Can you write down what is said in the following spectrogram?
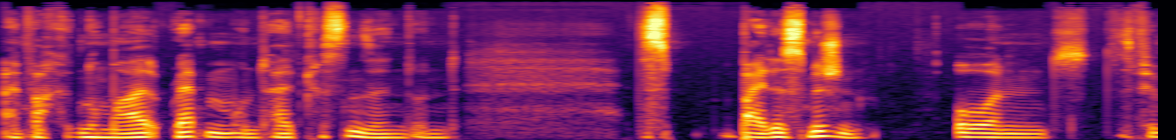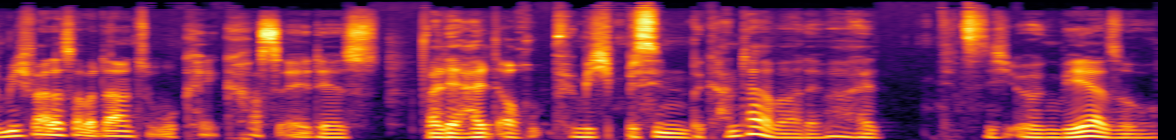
einfach normal rappen und halt Christen sind und das beides mischen. Und für mich war das aber damals so, okay, krass, ey, der ist, weil der halt auch für mich ein bisschen bekannter war. Der war halt jetzt nicht irgendwer so.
